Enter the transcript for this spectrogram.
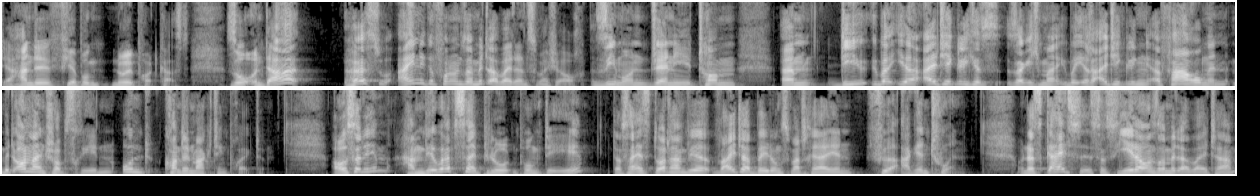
der Handel 4.0 Podcast. So, und da hörst du einige von unseren Mitarbeitern zum Beispiel auch, Simon, Jenny, Tom, ähm, die über ihr alltägliches, sag ich mal, über ihre alltäglichen Erfahrungen mit Online-Shops reden und Content-Marketing-Projekte. Außerdem haben wir websitepiloten.de. Das heißt, dort haben wir Weiterbildungsmaterialien für Agenturen. Und das Geilste ist, dass jeder unserer Mitarbeiter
